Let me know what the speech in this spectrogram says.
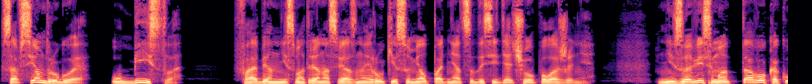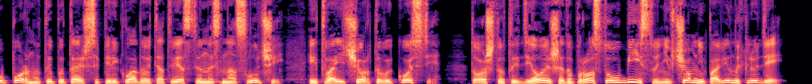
совсем другое — убийство. Фабиан, несмотря на связанные руки, сумел подняться до сидячего положения. Независимо от того, как упорно ты пытаешься перекладывать ответственность на случай и твои чертовы кости, то, что ты делаешь, это просто убийство ни в чем не повинных людей.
